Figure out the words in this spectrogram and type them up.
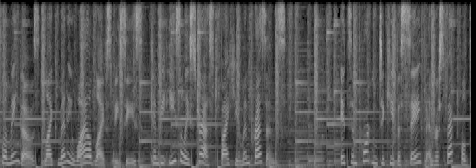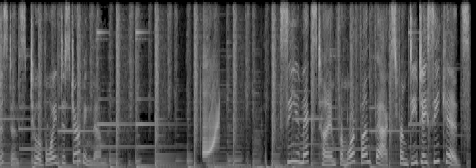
Flamingos, like many wildlife species, can be easily stressed by human presence. It's important to keep a safe and respectful distance to avoid disturbing them. See you next time for more fun facts from DJC Kids.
